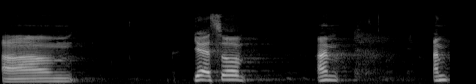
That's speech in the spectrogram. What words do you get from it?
Um, yeah, so I'm, I'm,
